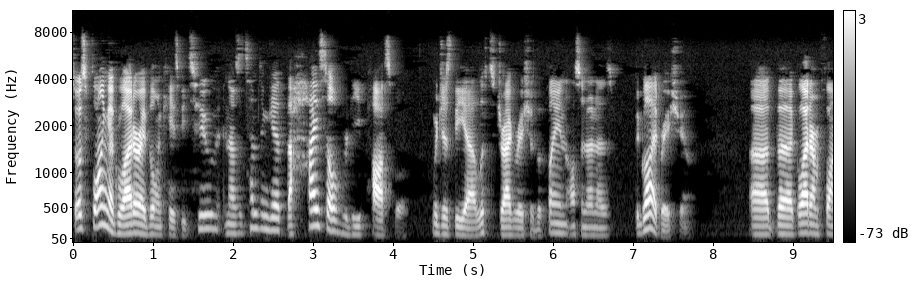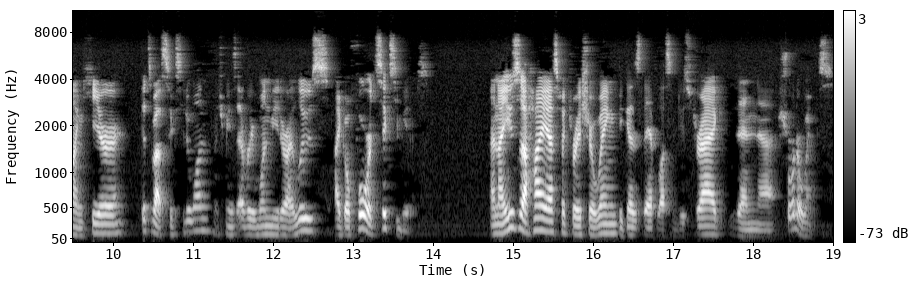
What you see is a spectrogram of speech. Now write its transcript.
So I was flying a glider I built in KSP2, and I was attempting to get the highest over D possible, which is the uh, lift to drag ratio of the plane, also known as the glide ratio. Uh, the glider I'm flying here, gets about 60 to 1, which means every 1 meter I lose, I go forward 60 meters. And I use a high aspect ratio wing because they have less induced drag than uh, shorter wings.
